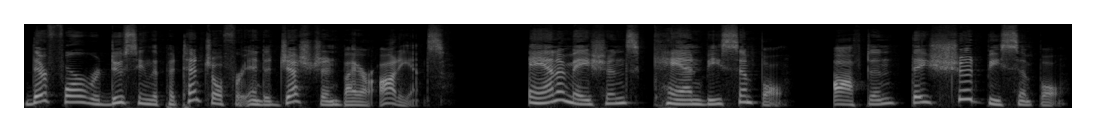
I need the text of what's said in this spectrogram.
therefore reducing the potential for indigestion by our audience. Animations can be simple. Often they should be simple.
